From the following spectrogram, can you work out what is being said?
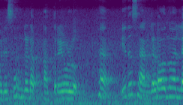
ഒരു സങ്കടം അത്രയേ ഉള്ളൂ. ഇത് സങ്കടമൊന്നുമല്ല.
